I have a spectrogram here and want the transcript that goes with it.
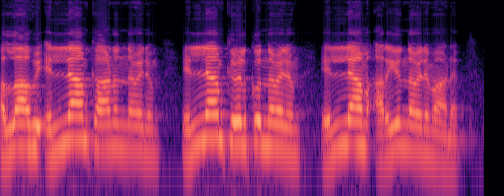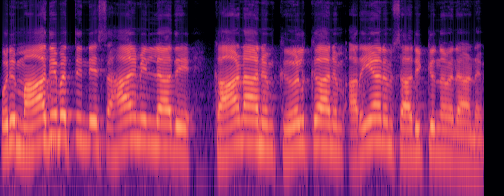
അള്ളാഹു എല്ലാം കാണുന്നവനും എല്ലാം കേൾക്കുന്നവനും എല്ലാം അറിയുന്നവനുമാണ്. ഒരു മാധ്യമത്തിന്റെ സഹായമില്ലാതെ കാണാനും കേൾക്കാനും അറിയാനും സാധിക്കുന്നവനാണ്.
